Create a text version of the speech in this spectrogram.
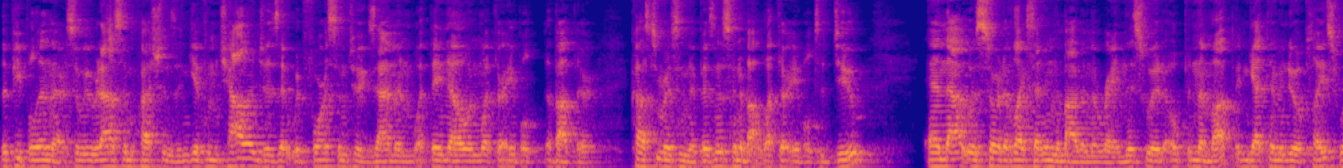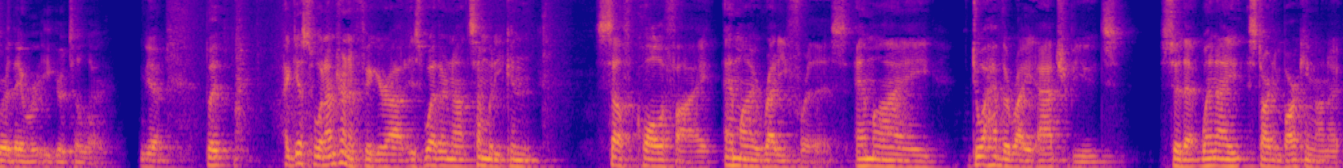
the people in there. So we would ask them questions and give them challenges that would force them to examine what they know and what they're able about their customers and their business and about what they're able to do. And that was sort of like sending them out in the rain. This would open them up and get them into a place where they were eager to learn. Yeah. But I guess what I'm trying to figure out is whether or not somebody can self qualify. Am I ready for this? Am I, do I have the right attributes? So that when I start embarking on a,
